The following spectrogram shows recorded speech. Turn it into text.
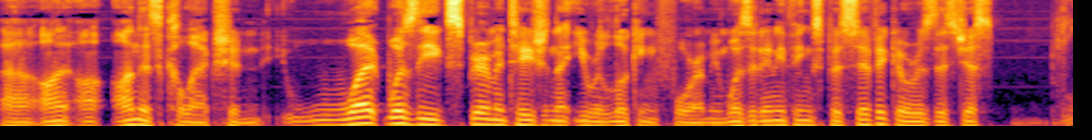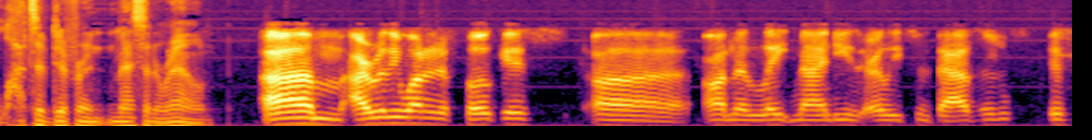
uh, on on this collection. What was the experimentation that you were looking for? I mean, was it anything specific, or was this just lots of different messing around? Um, I really wanted to focus uh, on the late '90s, early 2000s. It's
